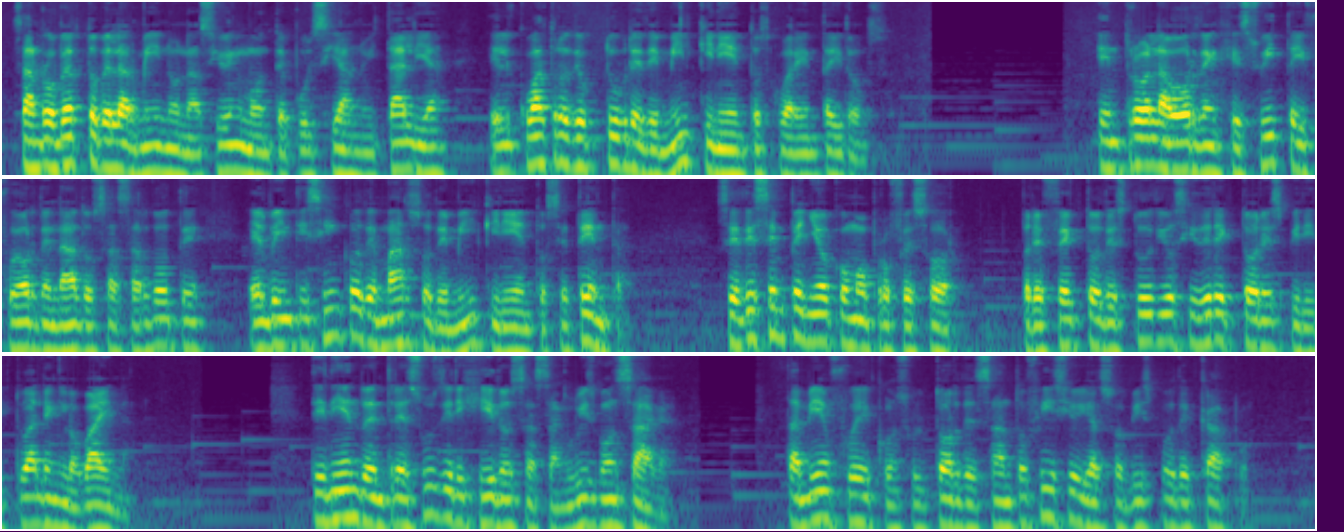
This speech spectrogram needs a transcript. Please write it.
San Roberto Bellarmino nació en Montepulciano, Italia, el 4 de octubre de 1542. Entró a la orden jesuita y fue ordenado sacerdote el 25 de marzo de 1570. Se desempeñó como profesor, prefecto de estudios y director espiritual en Lovaina teniendo entre sus dirigidos a San Luis Gonzaga. También fue consultor del Santo Oficio y arzobispo de Capo.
